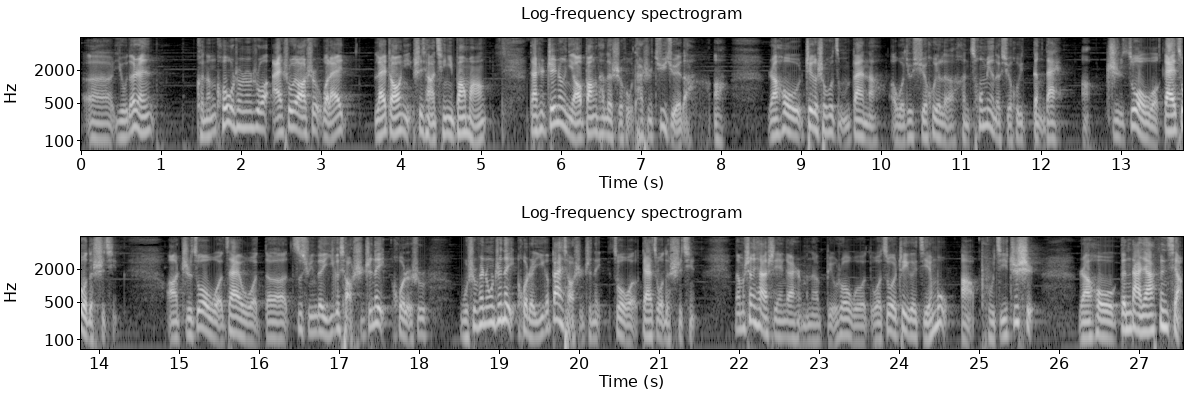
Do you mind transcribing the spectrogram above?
呃，有的人。可能口口声声说，哎，数学老师，我来来找你是想请你帮忙，但是真正你要帮他的时候，他是拒绝的啊。然后这个时候怎么办呢？啊，我就学会了很聪明的学会等待啊，只做我该做的事情啊，只做我在我的咨询的一个小时之内，或者是五十分钟之内，或者一个半小时之内做我该做的事情。那么剩下的时间干什么呢？比如说我我做这个节目啊，普及知识，然后跟大家分享。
